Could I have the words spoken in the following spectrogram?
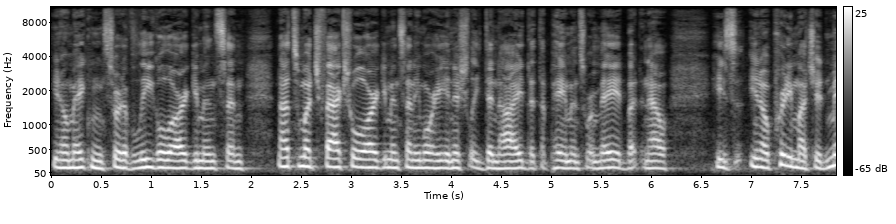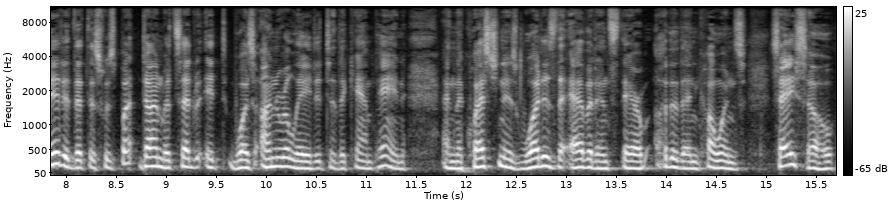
you know, making sort of legal arguments and not so much factual arguments anymore. He initially denied that the payments were made, but now he's, you know, pretty much admitted that this was done, but said it was unrelated to the campaign. And the question is what is the evidence there other than Cohen's say so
